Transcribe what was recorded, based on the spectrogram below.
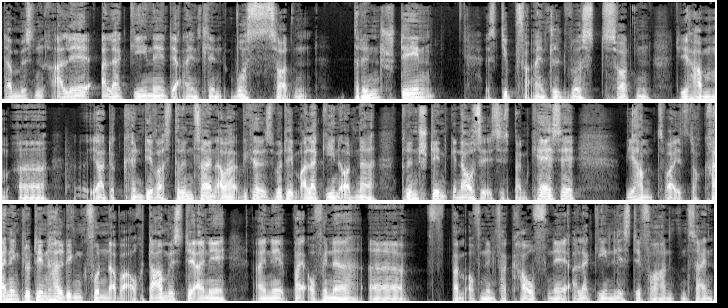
Da müssen alle Allergene der einzelnen Wurstsorten drinstehen. Es gibt vereinzelt Wurstsorten, die haben, äh, ja, da könnte was drin sein, aber wie gesagt, es würde im Allergenordner drinstehen. Genauso ist es beim Käse. Wir haben zwar jetzt noch keinen glutenhaltigen gefunden, aber auch da müsste eine, eine bei offener, äh, beim offenen Verkauf eine Allergenliste vorhanden sein.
